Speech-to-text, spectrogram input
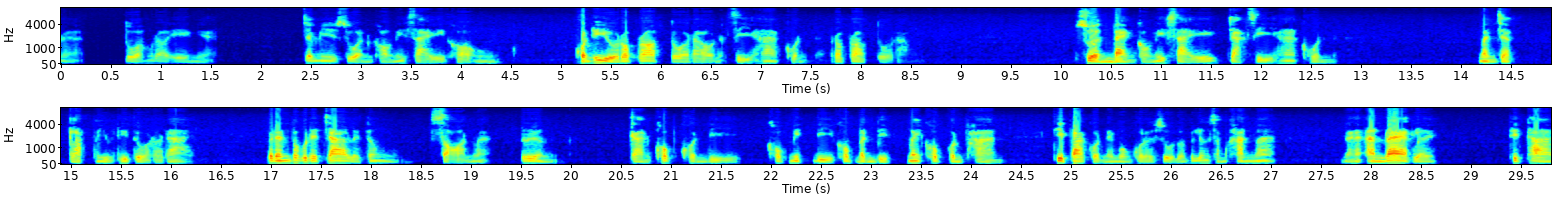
เนี่ยตัวของเราเองเนี่ยจะมีส่วนของนิสัยของคนที่อยู่รอบๆตัวเราเนี่ยสี่ห้าคน รอบๆตัวเรา ส่วนแบ่งของนิสัยจากสี่ห้าคน มันจะกลับมาอยู่ที่ตัวเราได้ เพราะฉะนั้นพระพุทธเจ้าเลยต้องสอนว่าเรื่องการครบคนดี คบมิตรดี คบบัณฑิต ไม่คบคนพาลที่ปรากฏในมงคลสูตรว่าเป็นเรื่องสำคัญมากนะอันแรกเลย ทิศทาง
